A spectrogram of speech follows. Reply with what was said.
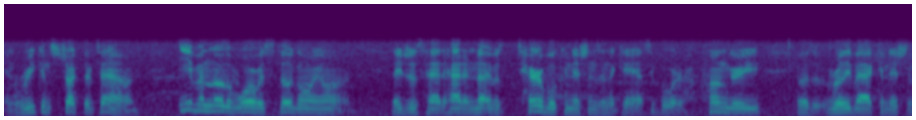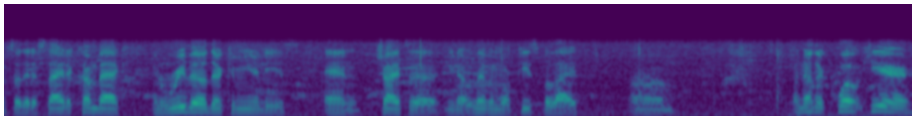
and reconstruct their town even though the war was still going on. They just had had enough. It was terrible conditions in the camps. People were hungry. It was really bad conditions. So they decided to come back and rebuild their communities and try to, you know, live a more peaceful life. Um, another quote here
